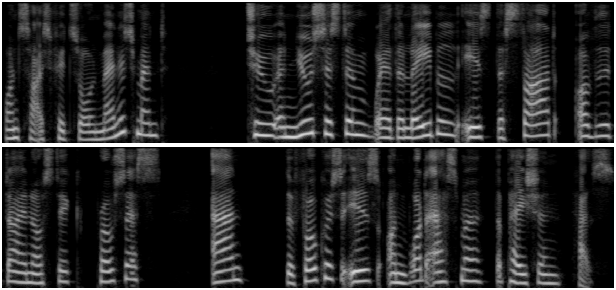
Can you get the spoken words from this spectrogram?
one size fits all management, to a new system where the label is the start of the diagnostic process and the focus is on what asthma the patient has.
